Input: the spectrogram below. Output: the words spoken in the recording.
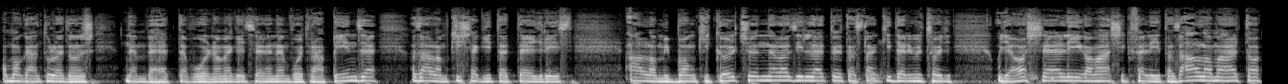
a magántulajdonos nem vehette volna meg, egyszerűen nem volt rá pénze. Az állam kisegítette egyrészt állami banki kölcsönnel az illetőt, aztán kiderült, hogy ugye az se elég, a másik felét az állam állta,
